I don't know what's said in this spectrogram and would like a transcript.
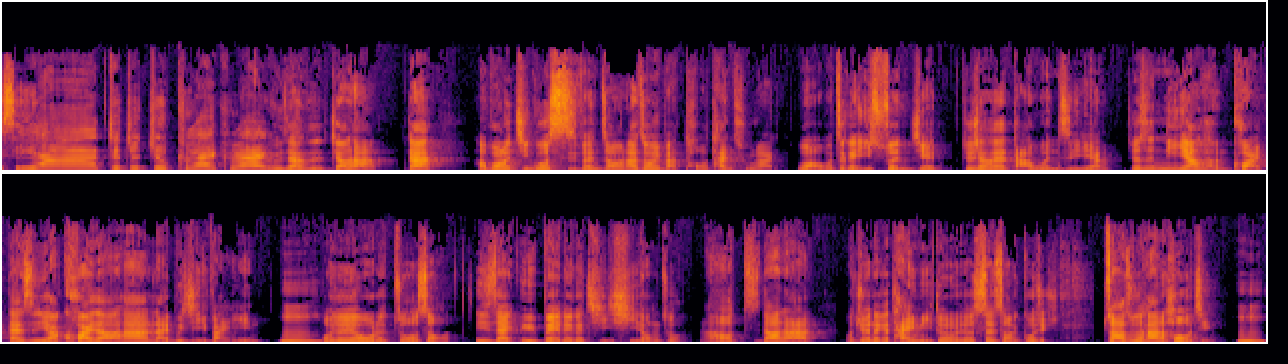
西啊，啾啾啾，可爱可爱，我就这样子叫他。啊，好不容易经过十分钟，他终于把头探出来。哇，我这个一瞬间就像在打蚊子一样，就是你要很快，但是又要快到他来不及反应。嗯，我就用我的左手一直在预备那个集气动作，然后直到他，我觉得那个 timing 对，我就伸手过去。抓住他的后颈，嗯，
